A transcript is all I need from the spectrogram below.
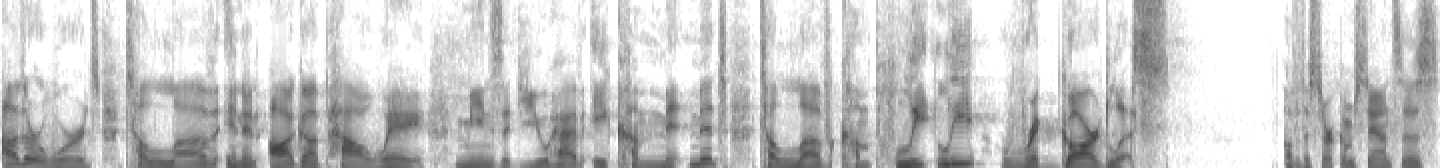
other words, to love in an agapao way means that you have a commitment to love completely, regardless of the circumstances,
